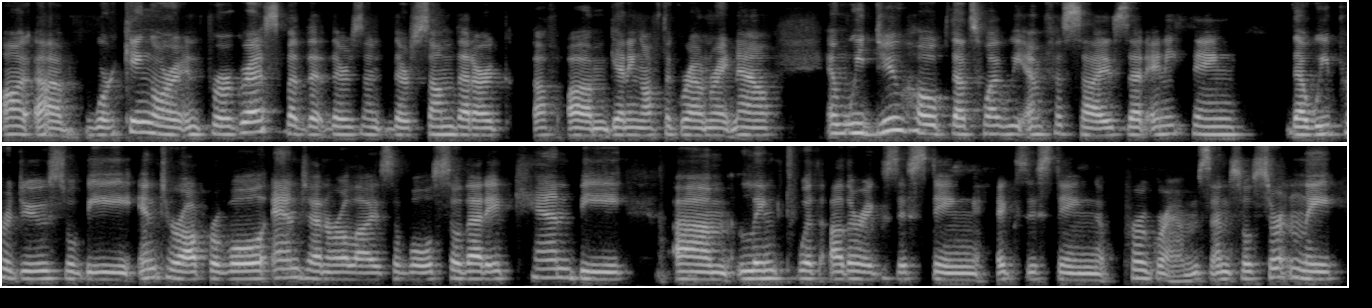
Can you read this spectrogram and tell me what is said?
uh, working or in progress, but that there's, a- there's some that are um, getting off the ground right now. And we do hope, that's why we emphasize that anything that we produce will be interoperable and generalizable so that it can be um, linked with other existing, existing programs. And so certainly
